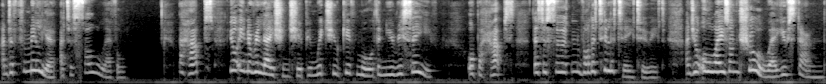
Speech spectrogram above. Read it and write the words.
and are familiar at a soul level. Perhaps you're in a relationship in which you give more than you receive. Or perhaps there's a certain volatility to it, and you're always unsure where you stand.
